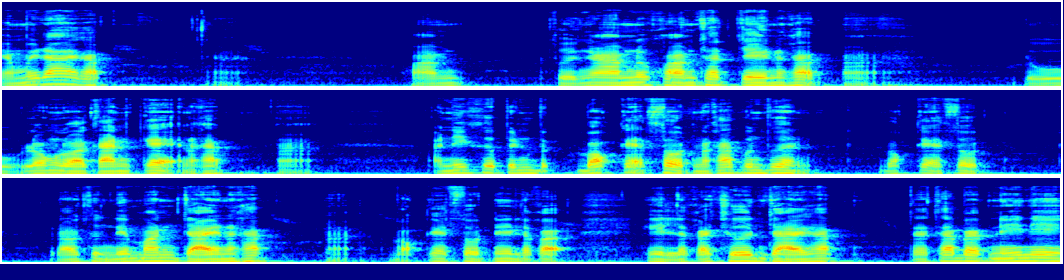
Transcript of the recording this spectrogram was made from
ยังไม่ได้ครับ ความสวยงามหรือความชัดเจนนะครับ ดูร่องรอยการแกะนะครับ อันนี้คือเป็นบล็อกแกะสดนะครับ เพื่อนๆบล็อกแกะสด เราถึงได้มั่นใจนะครับบล็อกแกะสดนี่แล้วก็เห็นแล้วก็ชื่นใจครับ แต่ถ้าแบบนี้นี่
